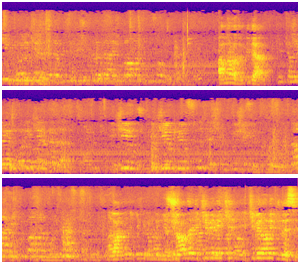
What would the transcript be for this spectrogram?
2012'ye kadar bizim çocuklara dair bağlantımız oldu. Anlamadım bir daha. 2012'ye kadar. 2 yıl, 2 yıl diyorsunuz ya şimdi bu işe girdiniz. Daha hiçbir. Bak, Şu anda 2002, 2012'desin.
